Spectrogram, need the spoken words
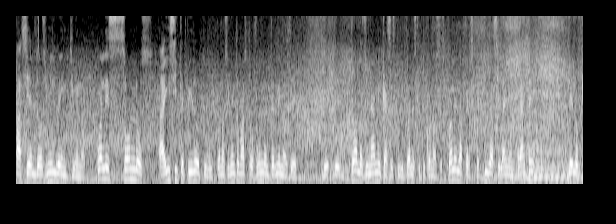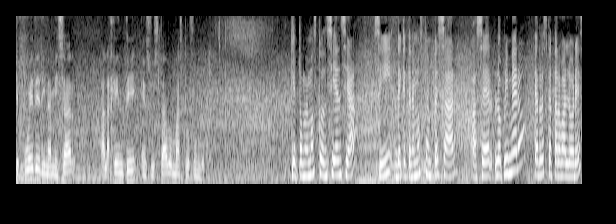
hacia el 2021? ¿Cuáles son los, ahí sí te pido tu conocimiento más profundo en términos de, de, todas las dinámicas espirituales que tú conoces? ¿Cuál es la perspectiva hacia el año entrante de lo que puede dinamizar a la gente en su estado más profundo? Que tomemos conciencia, ¿sí? De que tenemos que empezar a hacer, lo primero es rescatar valores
